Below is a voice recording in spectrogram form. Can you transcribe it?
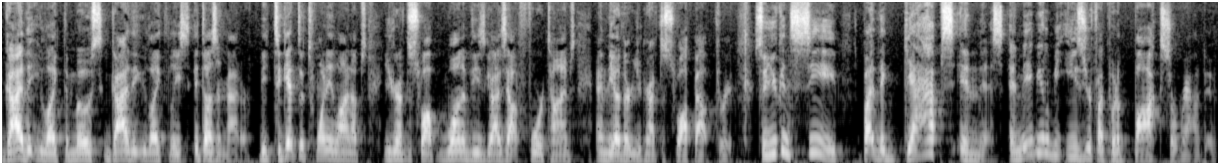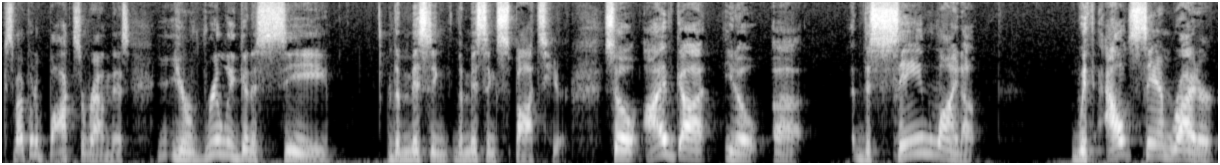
guy that you like the most, guy that you like the least. It doesn't matter. Be, to get to 20 lineups, you're going to have to swap one of these guys out four times, and the other you're going to have to swap out three. So you can see by the gaps in this, and maybe it'll be easier if I put a box around it. Because if I put a box around this, you're really going to see the missing the missing spots here. So I've got you know. Uh, the same lineup without Sam Ryder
